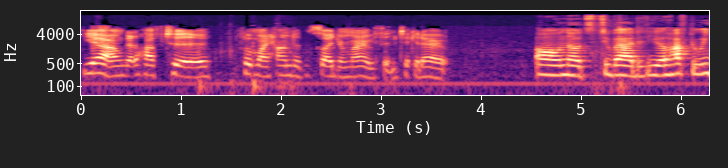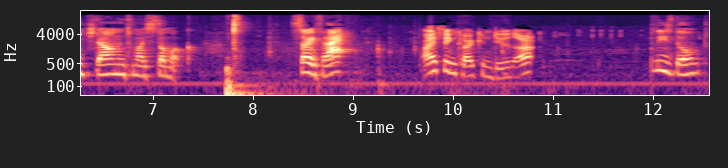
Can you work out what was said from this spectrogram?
Yeah, I'm gonna have to put my hand inside your mouth and take it out. Oh no, it's too bad. You'll have to reach down into my stomach. Sorry for that. I think I can do that. Please don't.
